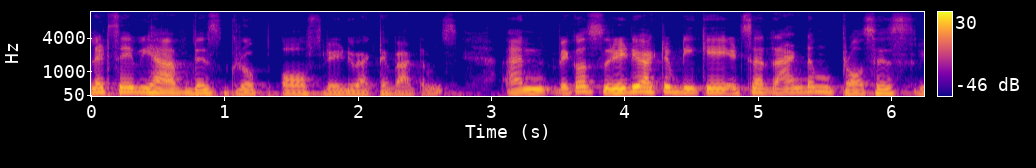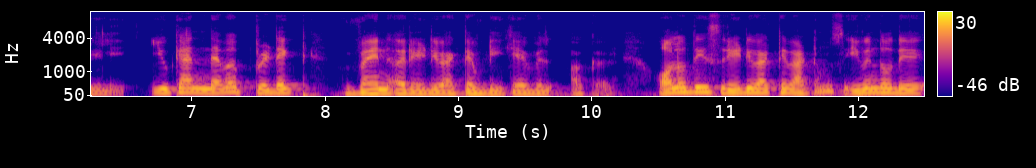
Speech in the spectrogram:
let's say we have this group of radioactive atoms and because radioactive decay it's a random process really you can never predict when a radioactive decay will occur all of these radioactive atoms even though they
